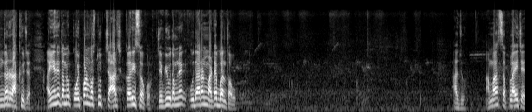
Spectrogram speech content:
અંદર રાખ્યું છે. અહીંયાથી તમે કોઈ પણ વસ્તુ ચાર્જ કરી શકો. જેમ કે હું તમને ઉદાહરણ માટે બતાવું. આ જો આમાં સપ્લાય છે.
